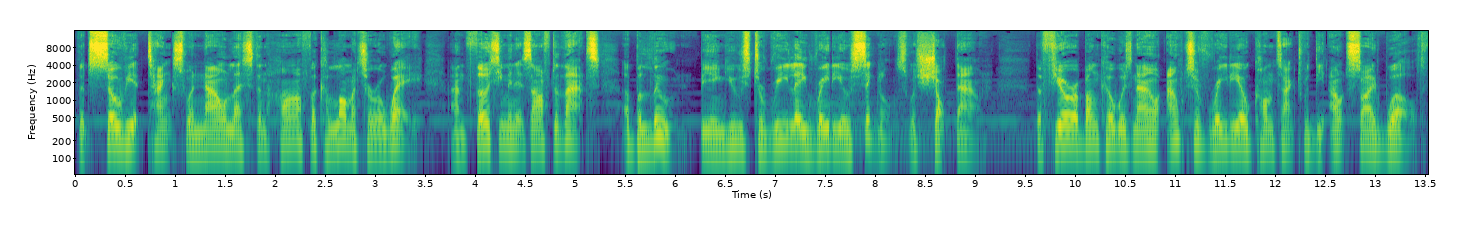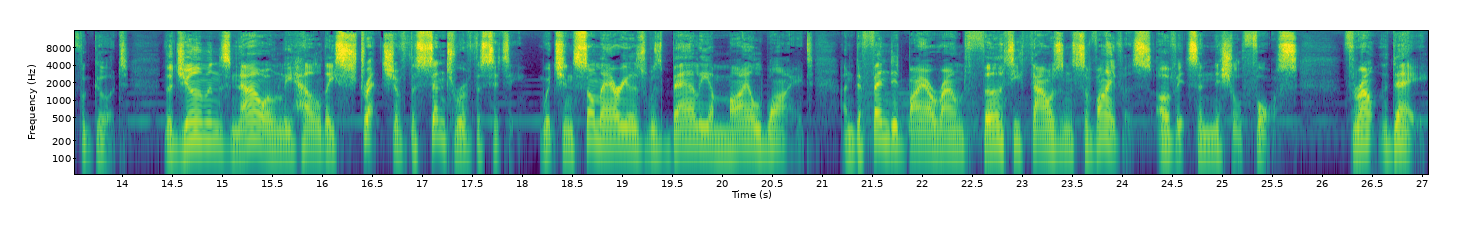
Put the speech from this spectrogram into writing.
that Soviet tanks were now less than half a kilometer away, and 30 minutes after that, a balloon being used to relay radio signals was shot down. The Fuhrer bunker was now out of radio contact with the outside world for good. The Germans now only held a stretch of the center of the city, which in some areas was barely a mile wide and defended by around 30,000 survivors of its initial force. Throughout the day,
